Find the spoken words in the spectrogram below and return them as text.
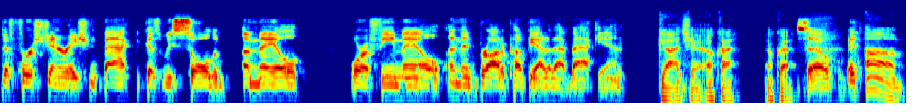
the first generation back because we sold a, a male or a female and then brought a puppy out of that back in. Gotcha. Okay. Okay. So it, Um,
